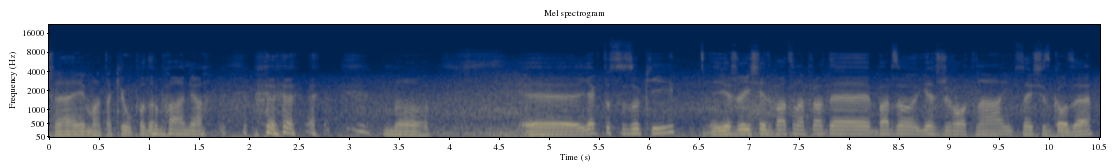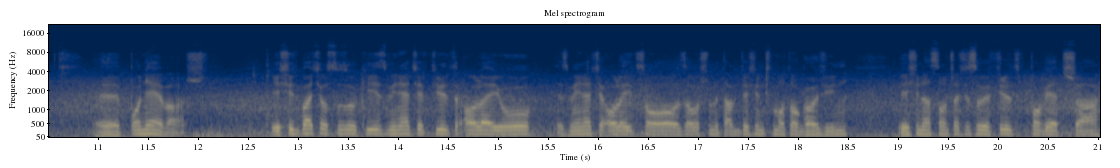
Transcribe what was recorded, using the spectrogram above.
Przynajmniej ma takie upodobania. no. E, jak to Suzuki? Jeżeli się dba, to naprawdę bardzo jest żywotna i tutaj się zgodzę, e, ponieważ jeśli dbacie o Suzuki, zmieniacie filtr oleju, zmieniacie olej co załóżmy tam 10 motogodzin, jeśli nasączacie sobie filtr powietrza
